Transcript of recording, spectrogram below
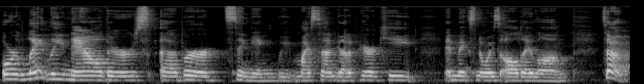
or lately now there's a bird singing. We, my son got a parakeet. It makes noise all day long. So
